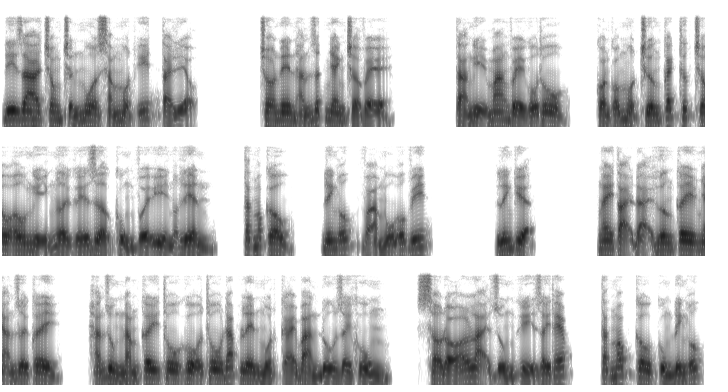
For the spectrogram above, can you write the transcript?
đi ra trong trấn mua sắm một ít tài liệu. Cho nên hắn rất nhanh trở về. Tả nghị mang về gỗ thô, còn có một chương cách thức châu Âu nghỉ ngơi ghế rửa cùng với y nột liên, tắc móc câu, đinh ốc và mũ ốc vít. Linh kiện. Ngay tại đại hương cây nhạn dưới cây, hắn dùng 5 cây thô gỗ thô đắp lên một cái bàn đu dây khung, sau đó lại dùng gỉ dây thép, tắc móc câu cùng đinh ốc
